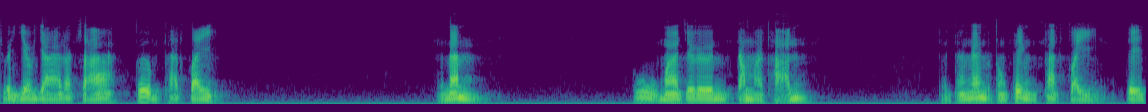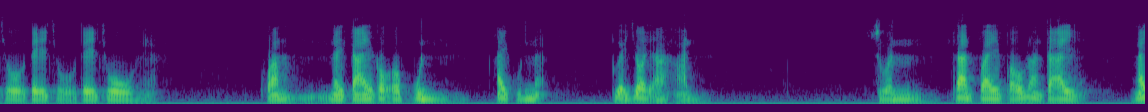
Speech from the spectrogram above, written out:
ช่วยเยียวยารักษาเพิ่มธาตุไฟฉะนั้น ผู้มาเจริญกรรมฐานแต่ดังนั้นก็ต้องเพ่งธาตุไฟ เตโช เตโช เตโชเนี่ยความในกายก็อบอุ่นให้คุณนะเพื่อย่อยอาหาร ส่วนธาตุไฟเผาร่างกายให้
